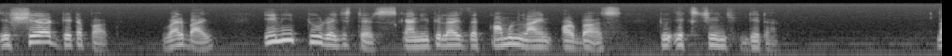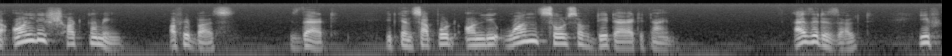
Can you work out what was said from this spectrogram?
a shared data path whereby any two registers can utilize the common line or bus to exchange data. The only shortcoming of a bus is that it can support only one source of data at a time. As a result, if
